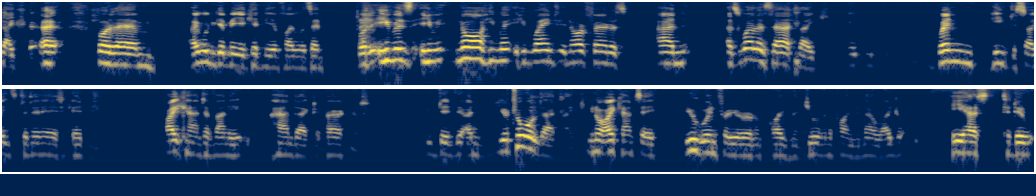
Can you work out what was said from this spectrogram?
like, uh, but um, I wouldn't give me a kidney if I was him. But he was, he no, he went, he went in all fairness. And as well as that, like, when he decides to donate a kidney, I can't have any hand actor partners. And you're told that, like, you know, I can't say, you go in for your own appointment. You have an appointment now. I go. He has to do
